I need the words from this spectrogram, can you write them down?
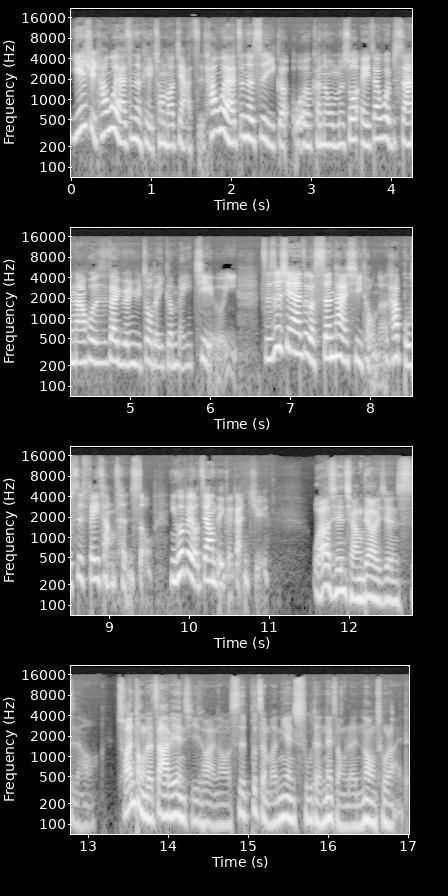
也许它未来真的可以创造价值，它未来真的是一个，我可能我们说，诶，在 Web 三啊，或者是在元宇宙的一个媒介而已。只是现在这个生态系统呢，它不是非常成熟。你会不会有这样的一个感觉？我要先强调一件事哦，传统的诈骗集团哦，是不怎么念书的那种人弄出来的。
